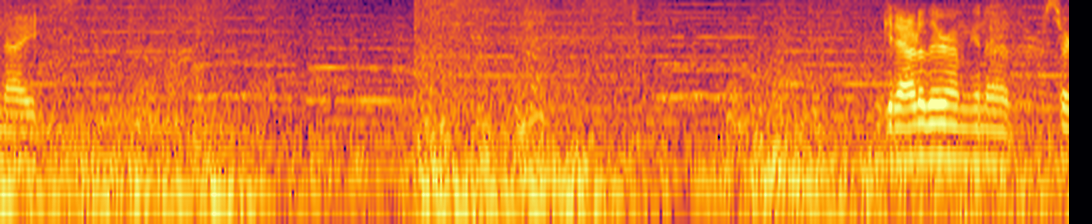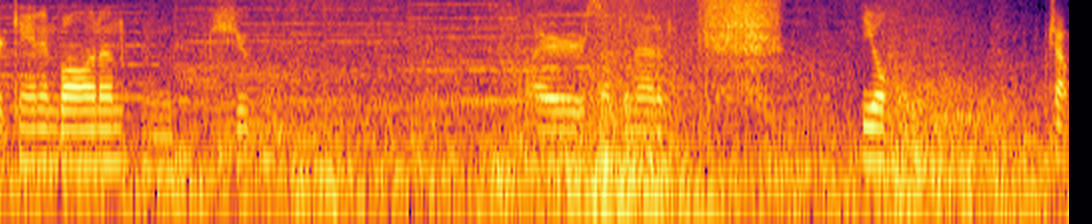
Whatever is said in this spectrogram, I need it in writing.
Nice. Get out of there, I'm gonna start cannonballing him and shoot. Fire something at him. Heal. Chop.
